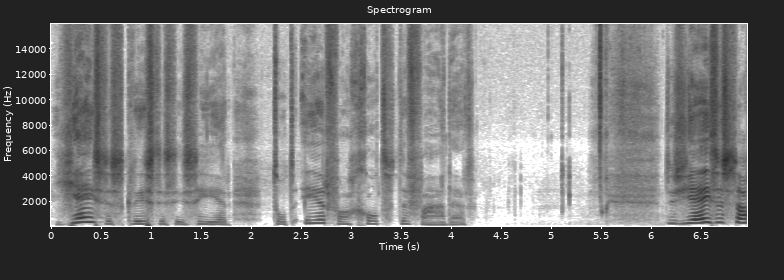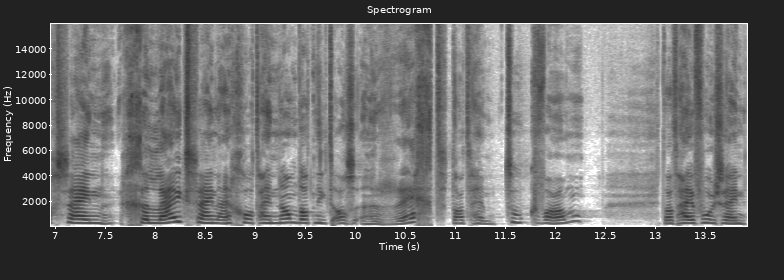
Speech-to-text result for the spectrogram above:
Jezus Christus is Heer, tot eer van God de Vader. Dus Jezus zag zijn gelijk zijn aan God. Hij nam dat niet als een recht dat hem toekwam. Dat hij voor zijn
